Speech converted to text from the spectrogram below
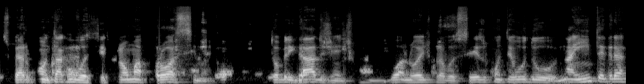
Espero contar com vocês para uma próxima. Muito obrigado, gente. Boa noite para vocês. O conteúdo na íntegra,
